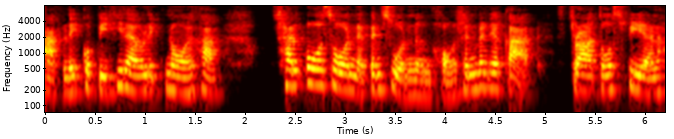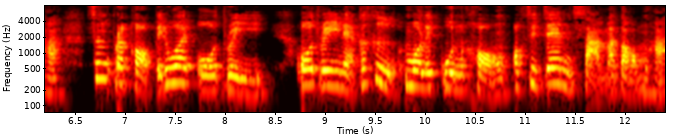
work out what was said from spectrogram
นาดเล็กกว่าปีที่แล้วเล็กน้อยค่ะ ชั้นโอโซนเนี่ยเป็นส่วนหนึ่งของชั้นบรรยากาศสตราโตสเฟียร์นะคะ ซึ่งประกอบไปด้วย O3 O3 เนี่ยก็คือโมเลกุลของออกซิเจน 3 อะตอมค่ะ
